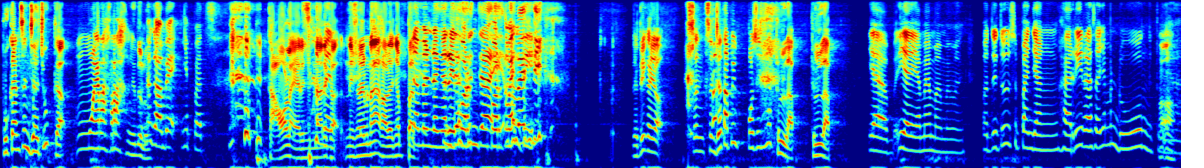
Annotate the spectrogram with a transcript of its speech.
bukan senja juga, merah rah gitu loh. Itu gak ambek nyebat. Gak oleh, ini sebenarnya gak, ini sebenarnya kalau nyebat. Sambil dengerin for, for 20. Jadi kayak sen- senja tapi posisinya gelap, gelap. Ya, iya ya memang memang. Waktu itu sepanjang hari rasanya mendung gitu Heeh. ya.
